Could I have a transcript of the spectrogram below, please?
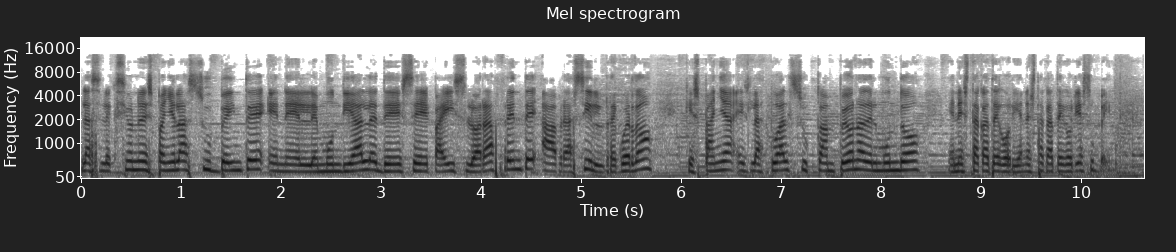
la selección española sub-20 en el Mundial de ese país. Lo hará frente a Brasil. Recuerdo que España es la actual subcampeona del mundo en esta categoría, en esta categoría sub-20.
